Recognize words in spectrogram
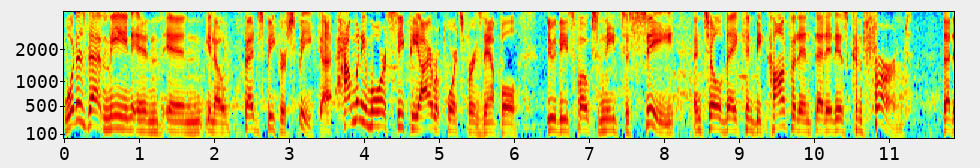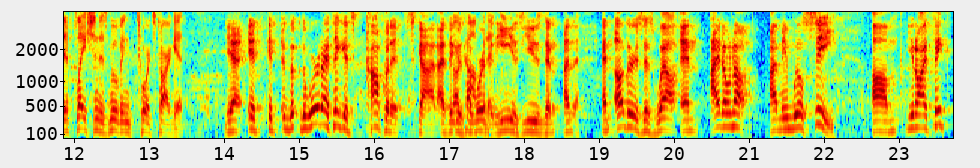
what does that mean in, in you know, Fed speaker speak? Uh, how many more CPI reports, for example, do these folks need to see until they can be confident that it is confirmed that inflation is moving towards target? Yeah, it, it, the, the word I think is confident, Scott. I think Oh, is the word that he has used, and, and and others as well. And I don't know. I mean, we'll see. Um, you know, I think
